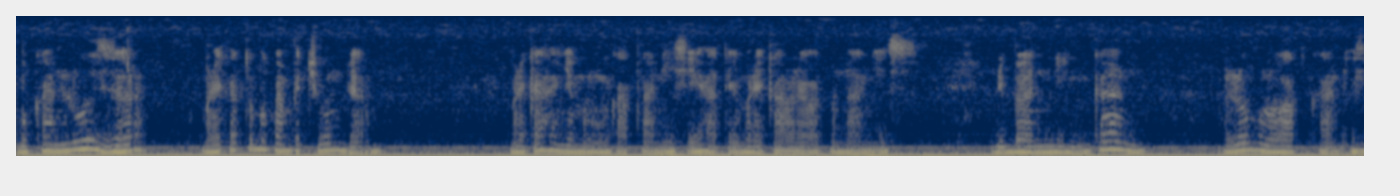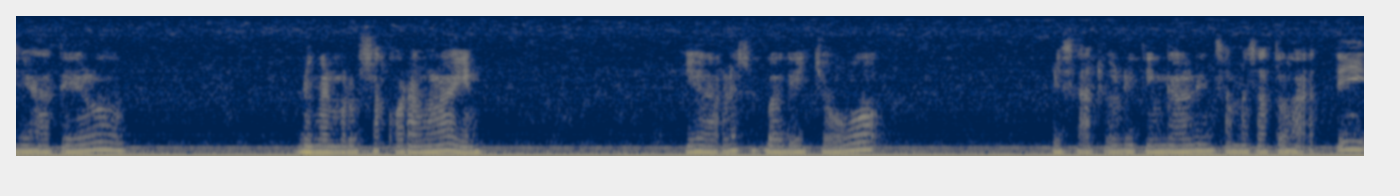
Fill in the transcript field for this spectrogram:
bukan loser mereka tuh bukan pecundang. Mereka hanya mengungkapkan isi hati mereka lewat menangis. Dibandingkan lu meluapkan isi hati lu dengan merusak orang lain ya lu sebagai cowok di saat lu ditinggalin sama satu hati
